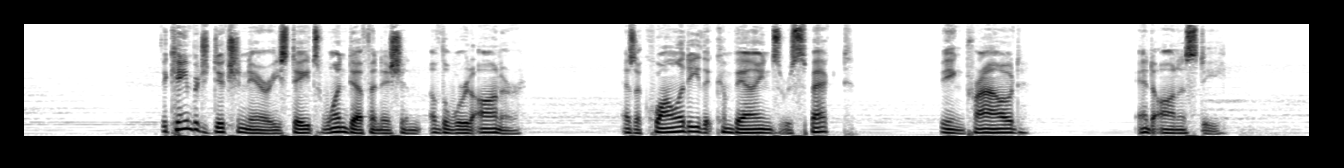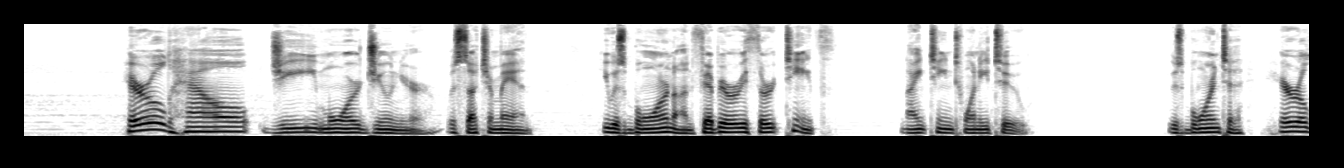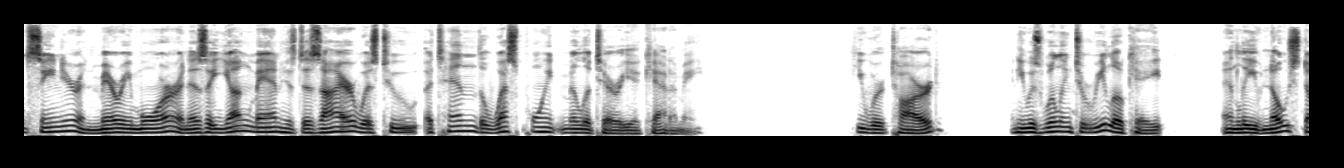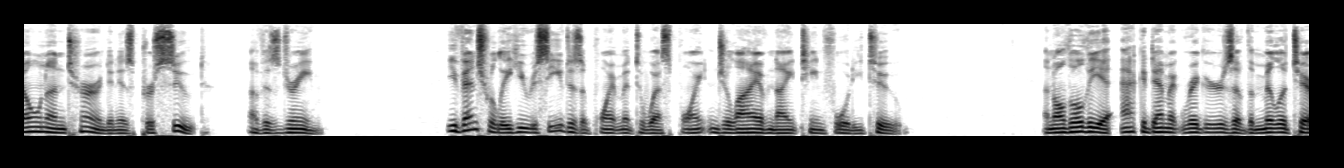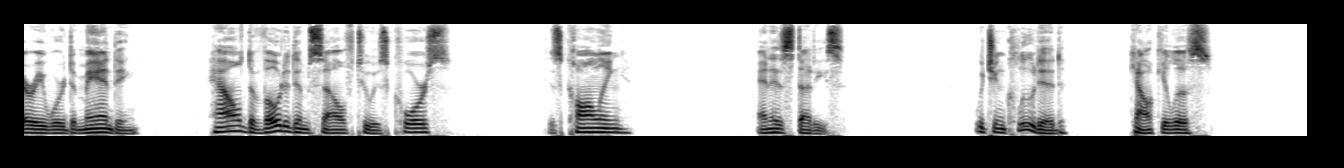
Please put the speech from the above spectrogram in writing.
The Cambridge Dictionary states one definition of the word honor as a quality that combines respect, being proud, and honesty. Harold Hal G. Moore Jr. was such a man. He was born on February 13th, 1922. He was born to Harold Sr. and Mary Moore, and as a young man, his desire was to attend the West Point Military Academy. He worked hard, and he was willing to relocate and leave no stone unturned in his pursuit of his dream. Eventually, he received his appointment to West Point in July of 1942. And although the academic rigors of the military were demanding, Hal devoted himself to his course, his calling, and his studies, which included calculus,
